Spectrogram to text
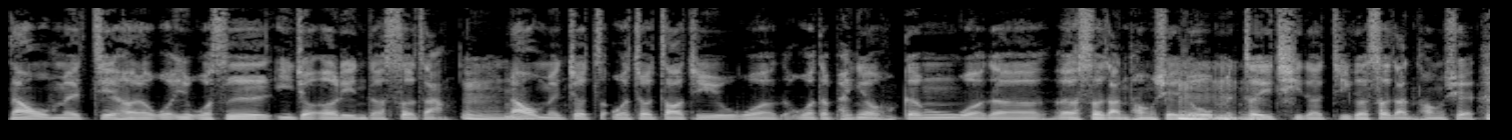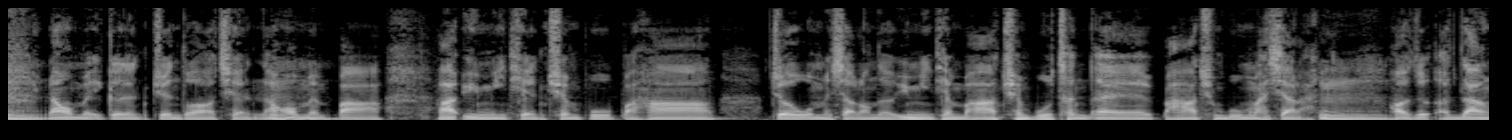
然后我们结合了我我是一九二零的社长，嗯，然后我们就我就召集我我的朋友跟我的呃社长同学，就我们这一期的几个社长同学，嗯，然后每个人捐多少钱，然后我们把啊玉米田全部把它。就我们小龙的玉米田，把它全部成，呃，把它全部买下来。嗯，好，就让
